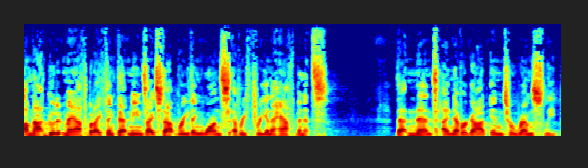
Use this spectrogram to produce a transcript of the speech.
I'm not good at math, but I think that means I'd stop breathing once every three and a half minutes. That meant I never got into REM sleep.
